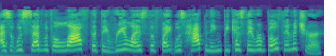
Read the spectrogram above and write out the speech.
as it was said with a laugh that they realized the fight was happening because they were both immature.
